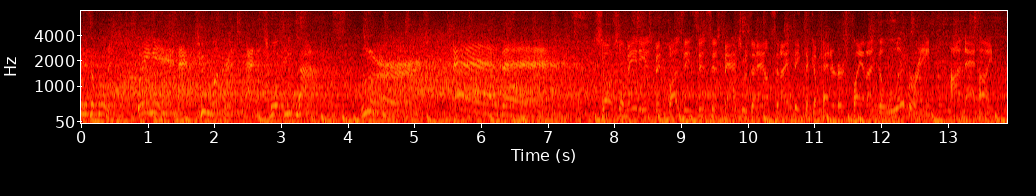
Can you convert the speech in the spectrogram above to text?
And his opponent, weighing in at 220 pounds, Lurch Evans. Social media has been buzzing since this match was announced, and I think the competitors plan on delivering on that hype.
